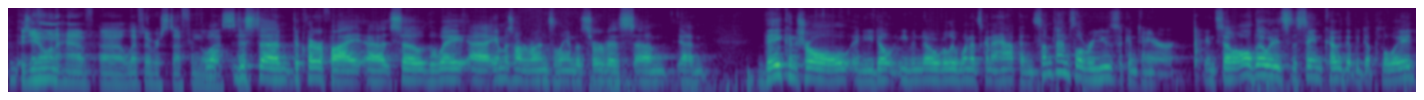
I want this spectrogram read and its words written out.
because you don't want to have uh, leftover stuff from the well, last just uh, to clarify, uh, so the way uh, Amazon runs Lambda service, um, um, they control, and you don't even know really when it's going to happen. Sometimes they'll reuse the container, and so although it is the same code that we deployed,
